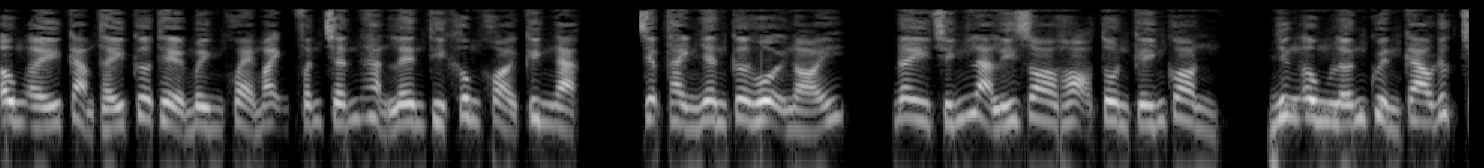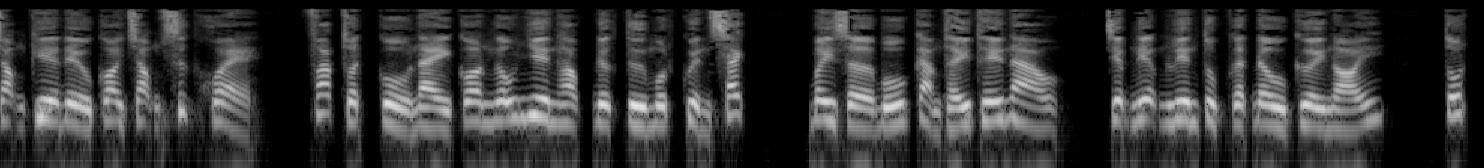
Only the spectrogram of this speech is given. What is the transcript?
ông ấy cảm thấy cơ thể mình khỏe mạnh phấn chấn hẳn lên thì không khỏi kinh ngạc. Diệp Thành nhân cơ hội nói, đây chính là lý do họ tôn kính con, nhưng ông lớn quyền cao đức trọng kia đều coi trọng sức khỏe. Pháp thuật cổ này con ngẫu nhiên học được từ một quyển sách, bây giờ bố cảm thấy thế nào? Diệp Niệm liên tục gật đầu cười nói, tốt,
